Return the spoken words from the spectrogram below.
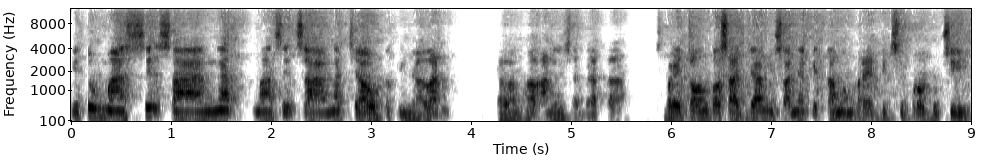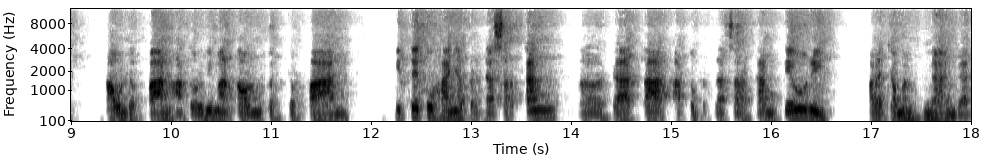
itu masih sangat masih sangat jauh ketinggalan dalam hal analisa data. Sebagai contoh saja, misalnya kita memprediksi produksi tahun depan atau lima tahun ke depan, itu itu hanya berdasarkan uh, data atau berdasarkan teori pada zaman Belanda.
